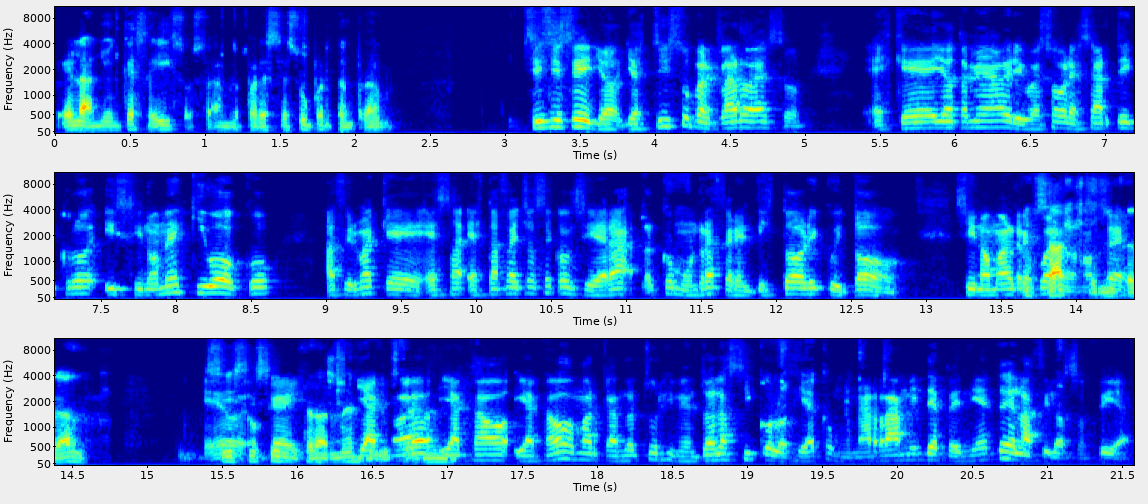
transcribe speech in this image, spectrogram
el año en que se hizo, o sea, me parece súper temprano. Sí, sí, sí, yo, yo estoy súper claro de eso es que yo también averigué sobre ese artículo y si no me equivoco, afirma que esa, esta fecha se considera como un referente histórico y todo. Si no mal recuerdo, no sé. Literal. Sí, sí, sí, literalmente. Y acabo, y, acabo, marcando el surgimiento de la psicología como una rama independiente de la filosofía.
